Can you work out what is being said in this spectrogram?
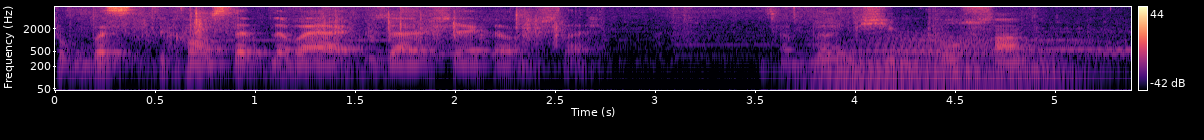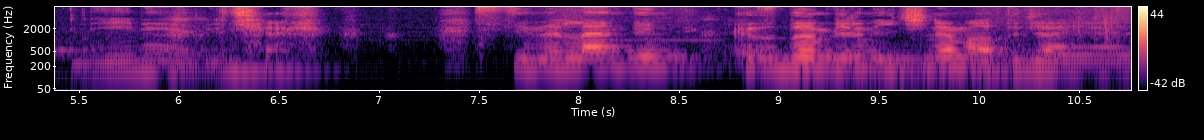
Çok basit bir konseptle bayağı güzel bir şey yakalamışlar. Mesela böyle bir şey bulsan neyine yarayacak? Sinirlendiğin, kızdığın birinin içine mi atacaksın yani?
